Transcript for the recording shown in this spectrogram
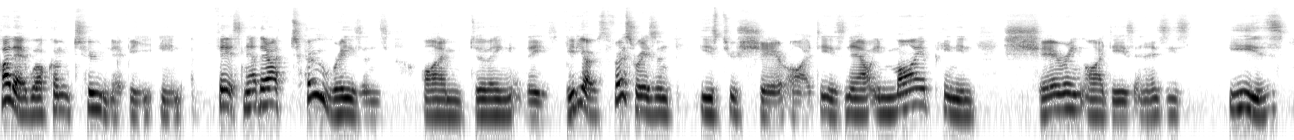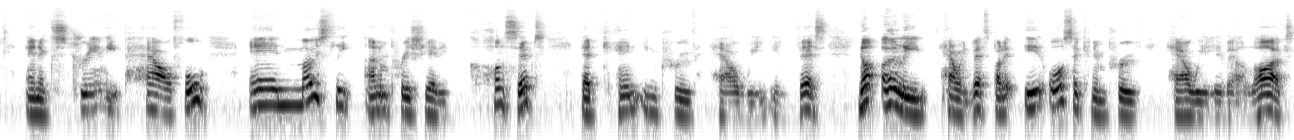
Hi there, welcome to Kneppy Invest. Now, there are two reasons I'm doing these videos. The first reason is to share ideas. Now, in my opinion, sharing ideas and as is, is an extremely powerful and mostly unappreciated concept that can improve how we invest. Not only how we invest, but it also can improve how we live our lives.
